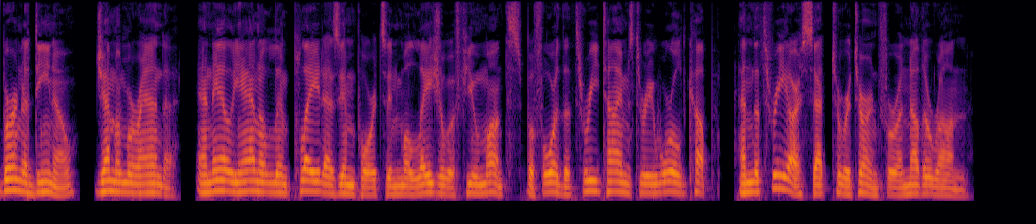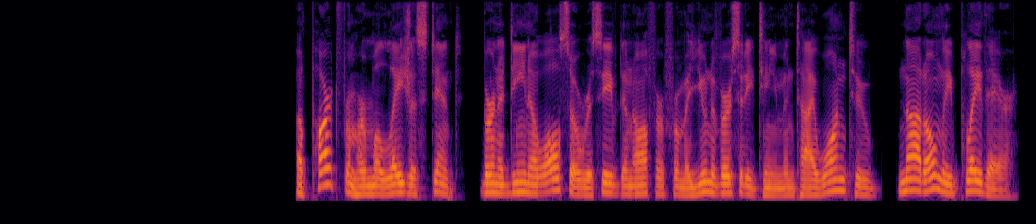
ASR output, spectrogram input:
Bernardino, Gemma Miranda, and Allana Lim played as imports in Malaysia a few months before the 3x3 World Cup, and the three are set to return for another run. Apart from her Malaysia stint, Bernardino also received an offer from a university team in Taiwan to not only play there,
